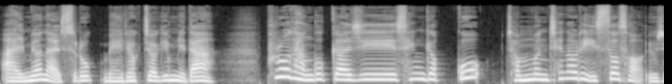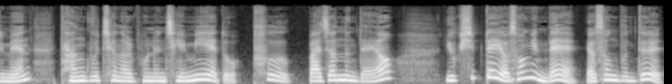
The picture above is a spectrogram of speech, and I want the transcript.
알면 알수록 매력적입니다. 프로 당구까지 생겼고 전문 채널이 있어서 요즘엔 당구 채널 보는 재미에도 푹 빠졌는데요. 60대 여성인데 여성분들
